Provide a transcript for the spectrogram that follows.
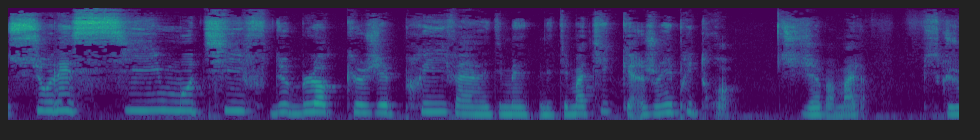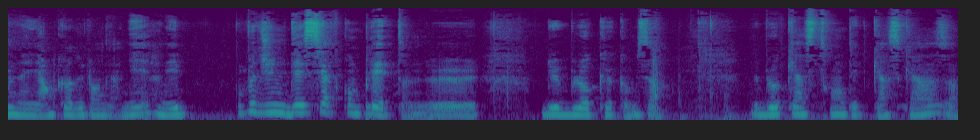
sur les six motifs de blocs que j'ai pris, enfin les, thématiques, j'en ai pris trois. C'est déjà pas mal, puisque j'en ai encore de l'an dernier. En fait, j'ai une desserte complète de, blocs comme ça. De blocs 15-30 et de 15-15.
